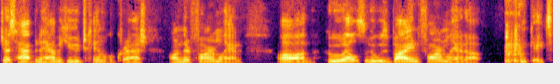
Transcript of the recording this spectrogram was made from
just happen to have a huge chemical crash on their farmland? Oh, who else? Who was buying farmland up? Gates,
